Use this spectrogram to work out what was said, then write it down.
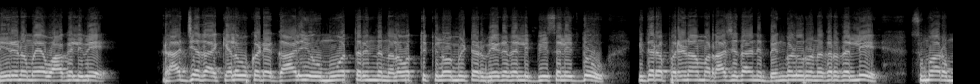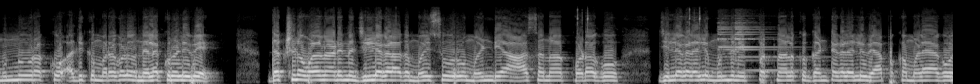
ನೀರಿನಮಯವಾಗಲಿವೆ. ರಾಜ್ಯದ ಕೆಲವು ಕಡೆ ಗಾಳಿಯು ಮೂವತ್ತರಿಂದ ನಲವತ್ತು ಕಿಲೋಮೀಟರ್ ವೇಗದಲ್ಲಿ ಬೀಸಲಿದ್ದು, ಇದರ ಪರಿಣಾಮ ರಾಜಧಾನಿ ಬೆಂಗಳೂರು ನಗರದಲ್ಲಿ ಸುಮಾರು ಮುನ್ನೂರಕ್ಕೂ ಅಧಿಕ ಮರಗಳು ನೆಲಕುರುಳಿವೆ ದಕ್ಷಿಣ ಒಳನಾಡಿನ ಜಿಲ್ಲೆಗಳಾದ ಮೈಸೂರು, ಮಂಡ್ಯ, ಹಾಸನ, ಕೊಡಗು ಜಿಲ್ಲೆಗಳಲ್ಲಿ ಮುಂದಿನ ಇಪ್ಪತ್ನಾಲ್ಕು ಗಂಟೆಗಳಲ್ಲಿ ವ್ಯಾಪಕ ಮಳೆಯಾಗುವ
